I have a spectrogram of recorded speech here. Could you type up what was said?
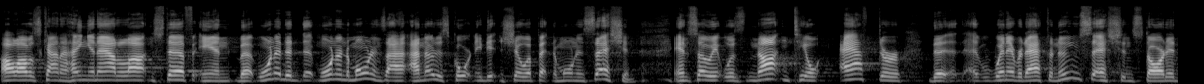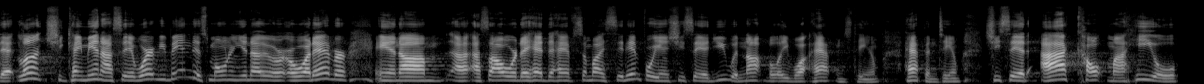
all of us kind of hanging out a lot and stuff and but one of the one of the mornings i I, noticed Courtney didn't show up at the morning session. And so it was not until after the, whenever the afternoon session started at lunch, she came in. I said, Where have you been this morning, you know, or, or whatever? And um, I, I, saw where they had to have somebody sit in for you. And she said, You would not believe what happens to him, happened to him. She said, I caught my heel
